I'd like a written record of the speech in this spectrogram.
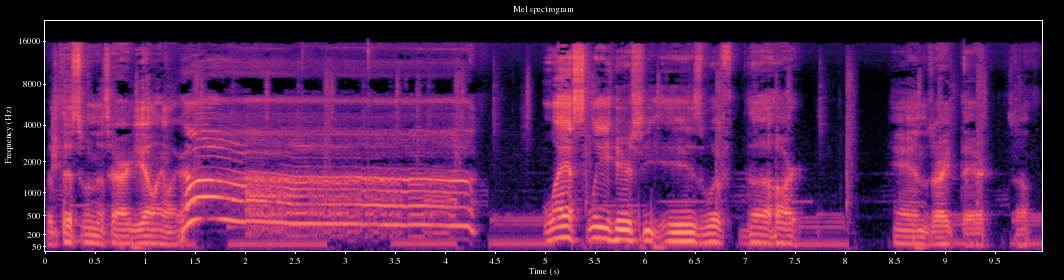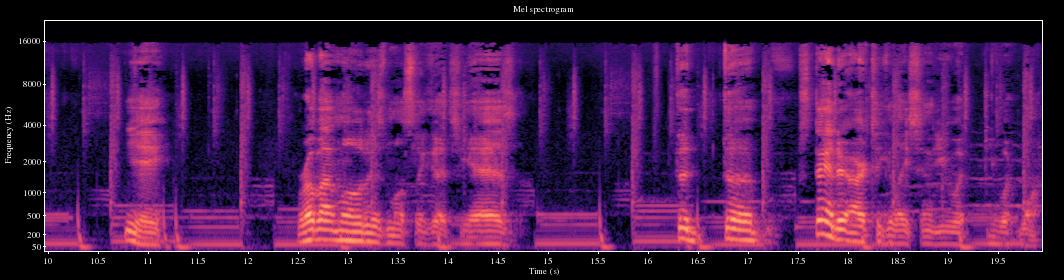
But this one is her yelling like, ah! Lastly, here she is with the heart hands right there. So, yay. Robot mode is mostly good. She has the the standard articulation you would you would want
